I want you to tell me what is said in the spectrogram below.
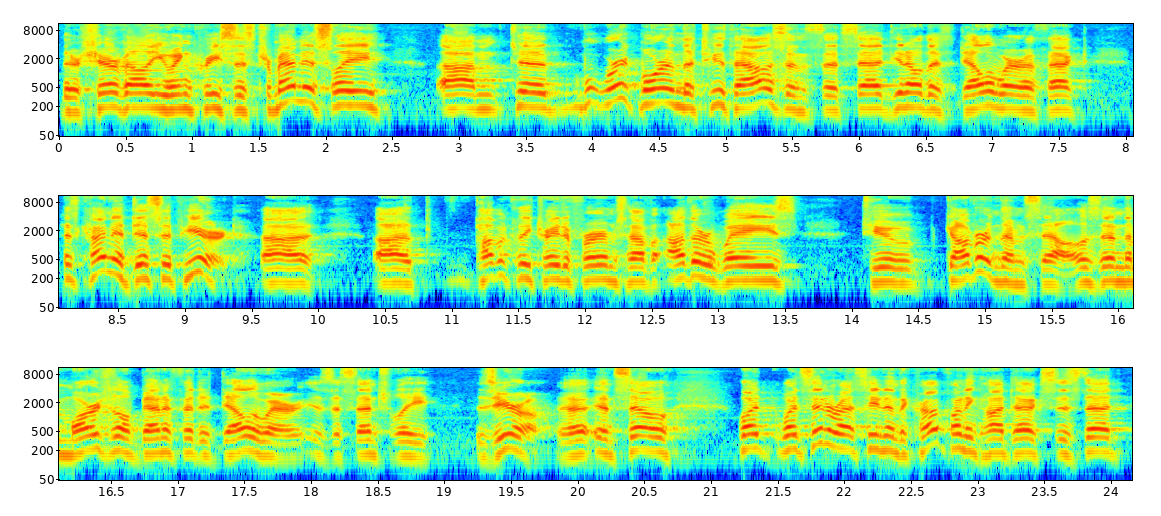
their share value increases tremendously. Um, to work more in the 2000s that said, you know, this Delaware effect has kind of disappeared. Uh, uh, publicly traded firms have other ways to govern themselves, and the marginal benefit of Delaware is essentially zero. Uh, and so, what, what's interesting in the crowdfunding context is that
